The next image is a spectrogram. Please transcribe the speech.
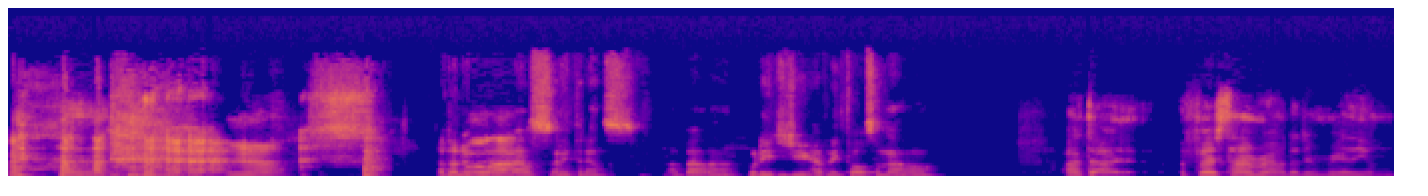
yeah. I don't know Well, if anyone else anything else about that. What did you have any thoughts on that? Or I, d- I- the first time round, I didn't really un-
